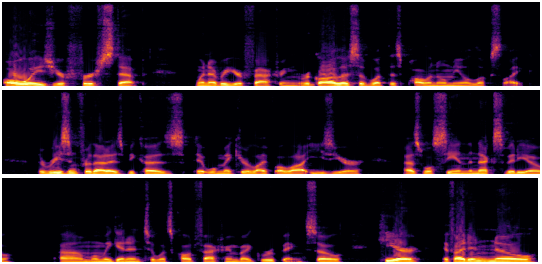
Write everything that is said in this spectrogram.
always your first step whenever you're factoring, regardless of what this polynomial looks like. The reason for that is because it will make your life a lot easier, as we'll see in the next video um, when we get into what's called factoring by grouping. So here, if I didn't know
